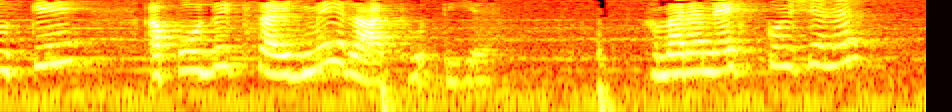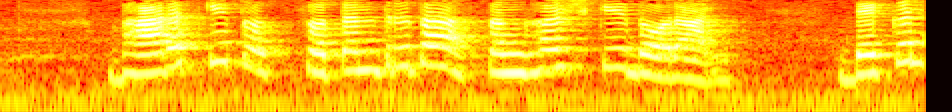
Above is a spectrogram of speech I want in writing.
उसके अपोजिट साइड में रात होती है। हमारा नेक्स्ट क्वेश्चन है, भारत के तो स्वतंत्रता संघर्ष के दौरान डेकन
